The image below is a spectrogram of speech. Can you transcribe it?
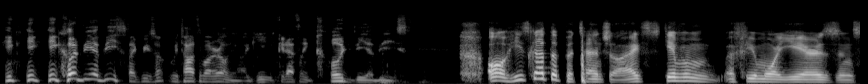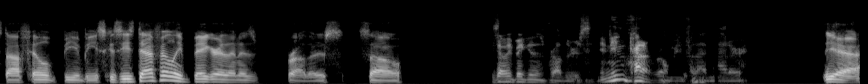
he, he he could be a beast, like we we talked about earlier. Like he could definitely could be a beast. Oh, he's got the potential. I give him a few more years and stuff. He'll be a beast because he's definitely bigger than his brothers. So He's definitely bigger than his brothers, and even kind of Roman for that matter. Yeah.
